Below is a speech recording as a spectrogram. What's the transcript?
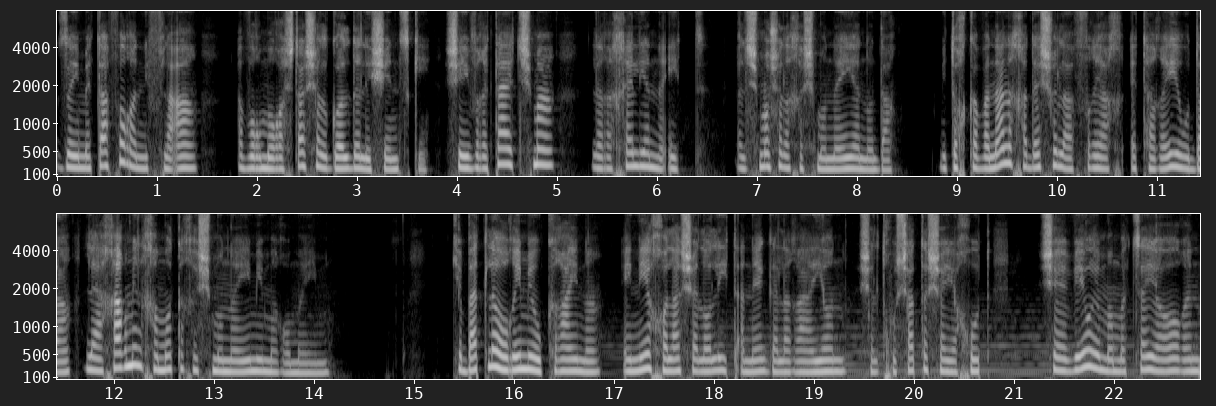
זוהי מטאפורה נפלאה עבור מורשתה של גולדה לישינסקי, שהברתה את שמה לרחל ינאית, על שמו של החשמונאי הנודע. מתוך כוונה לחדש ולהפריח את הרי יהודה לאחר מלחמות החשמונאים עם הרומאים. כבת להורים מאוקראינה, איני יכולה שלא להתענג על הרעיון של תחושת השייכות שהביאו עם אמצי האורן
